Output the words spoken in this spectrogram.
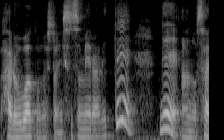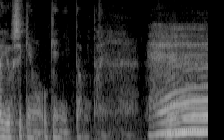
ハローワークの人に勧められてであの採用試験を受けに行ったみたいな。え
